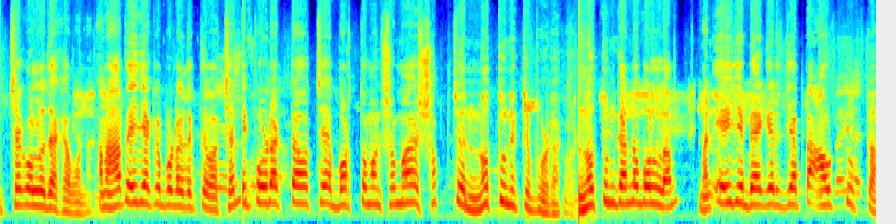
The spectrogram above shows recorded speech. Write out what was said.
ইচ্ছা করলে দেখাবো না। আমার হাতে এই যে একটা প্রোডাক্ট দেখতে পাচ্ছেন এই প্রোডাক্টটা হচ্ছে বর্তমান সময়ে সবচেয়ে নতুন একটি প্রোডাক্ট নতুন কেন বললাম? মানে এই যে ব্যাগের যে একটা আউটলুকটা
